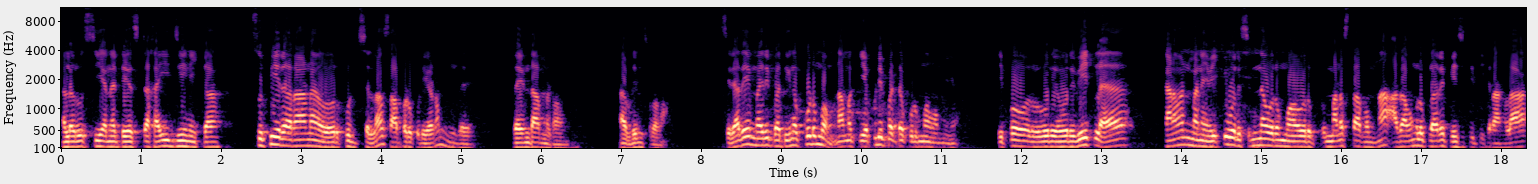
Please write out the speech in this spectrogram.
நல்ல ருசியான டேஸ்ட்டாக ஹைஜீனிக்காக சுப்பீரியரான ஒரு ஃபுட்ஸ் எல்லாம் சாப்பிடக்கூடிய இடம் இந்த ரெண்டாம் இடம் அப்படின்னு சொல்லலாம். சரி அதே மாதிரி பார்த்தீங்கன்னா குடும்பம் நமக்கு எப்படிப்பட்ட குடும்பம் அமையும்? இப்போ ஒரு ஒரு ஒரு வீட்டில் கணவன் மனைவிக்கு ஒரு சின்ன ஒரு ம- ஒரு மனஸ்தாபம்னா அது அவங்களுக்குள்ளாரே பேசி தீர்த்திக்கிறாங்களா?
